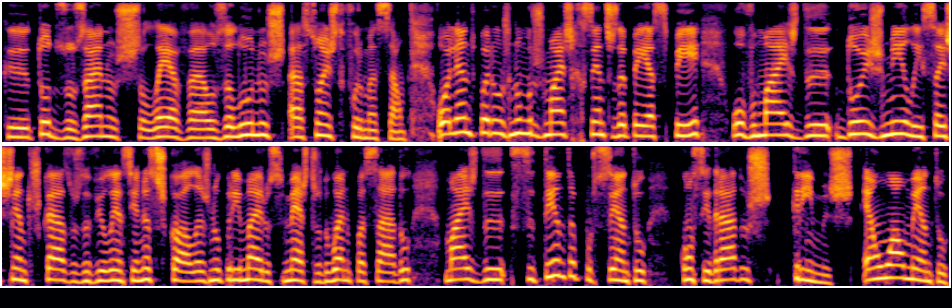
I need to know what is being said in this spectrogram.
que todos os anos leva aos alunos ações de formação Olhando para os números mais recentes da PSP, houve mais de 2.600 casos de violência nas escolas no primeiro semestre do ano passado, mais de 70% considerados crimes. É um aumento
